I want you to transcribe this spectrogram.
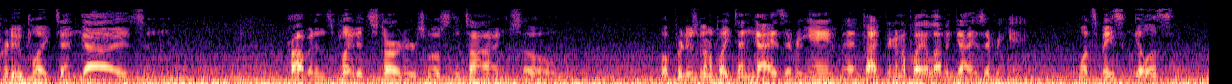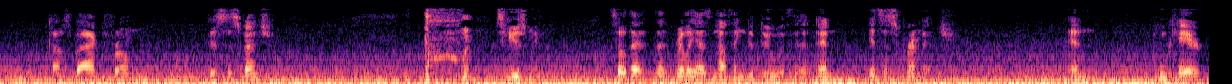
Purdue played 10 guys and Providence played its starters most of the time. So, well, Purdue's going to play 10 guys every game. In fact, they're going to play 11 guys every game once Mason Gillis comes back from his suspension. Excuse me. So that, that really has nothing to do with it. And it's a scrimmage. And who cares?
